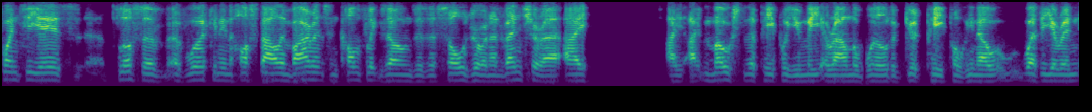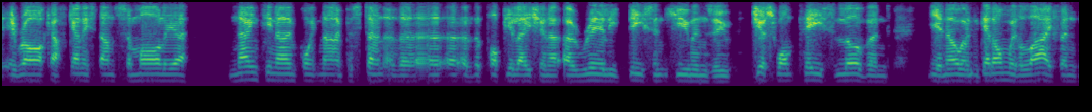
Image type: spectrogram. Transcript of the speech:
20 years uh, plus of, of working in hostile environments and conflict zones as a soldier and adventurer, I, I, I, most of the people you meet around the world are good people. You know, whether you're in Iraq, Afghanistan, Somalia, 99.9% of the uh, of the population are, are, really decent humans who just want peace, love, and you know, and get on with life. And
